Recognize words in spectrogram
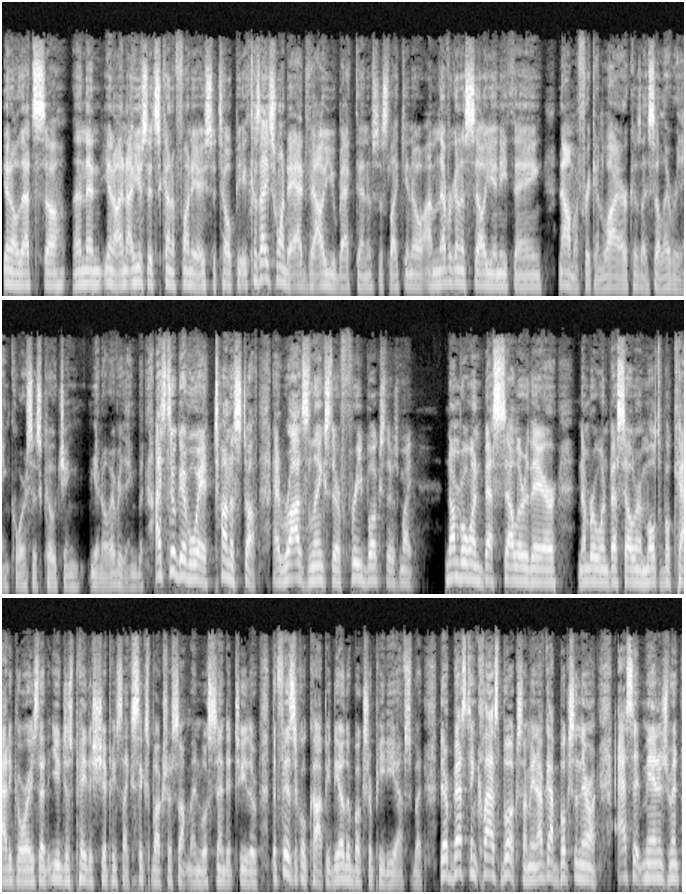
you know that's uh, and then you know, and I used to, it's kind of funny. I used to tell people because I just wanted to add value back then. It was just like you know, I'm never going to sell you anything. Now I'm a freaking liar because I sell everything, courses, coaching, you know, everything. But I still give away a ton of stuff at Rod's Links. There are free books. There's my number one bestseller there, number one bestseller in multiple categories that you just pay the shipping. It's like six bucks or something, and we'll send it to you. The, the physical copy, the other books are PDFs, but they're best in class books. I mean, I've got books in there on asset management,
